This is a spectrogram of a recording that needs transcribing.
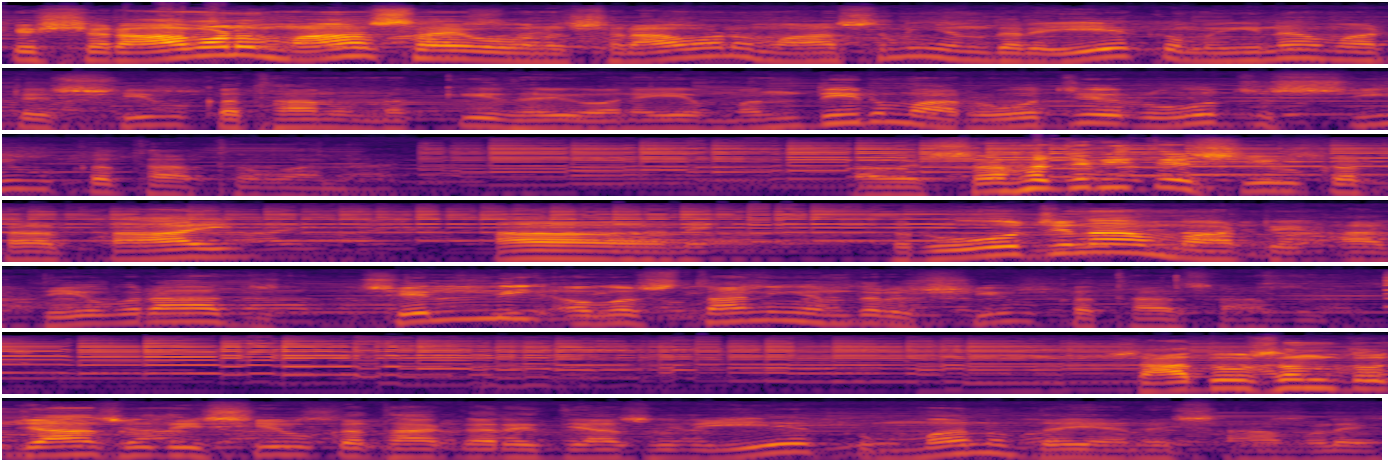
કે શ્રાવણ માસ આવ્યો અને શ્રાવણ માસની અંદર એક મહિના માટે શિવ કથાનું નક્કી થયું અને એ મંદિરમાં રોજે રોજ શિવ કથા થવા લાગી. હવે સહજ રીતે શિવ કથા થાય અને રોજના માટે આ દેવરાજ છેલ્લી અવસ્થાની અંદર શિવ કથા સાંભળે. સાધુ સંતો જ્યાં સુધી શિવ કથા કરે, ત્યાં સુધી એક મન દઈ અને સાંભળે.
